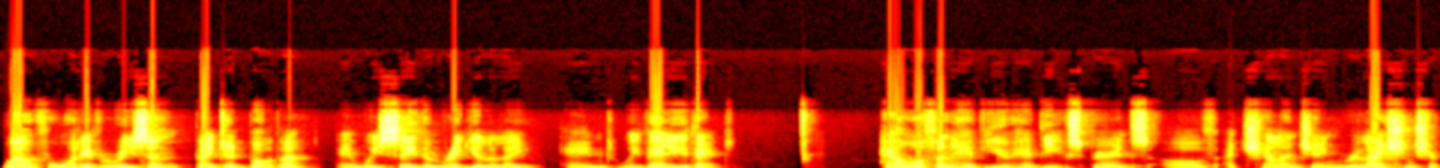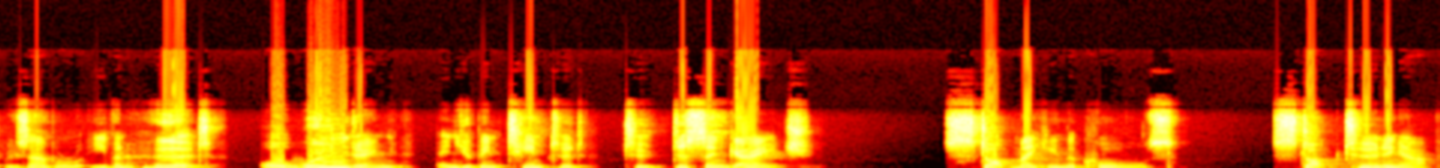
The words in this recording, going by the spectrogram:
Well, for whatever reason, they did bother, and we see them regularly, and we value that. How often have you had the experience of a challenging relationship, for example, or even hurt or wounding, and you've been tempted to disengage? Stop making the calls, stop turning up,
